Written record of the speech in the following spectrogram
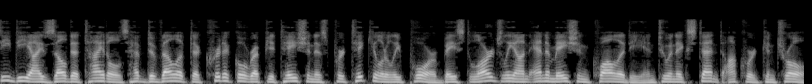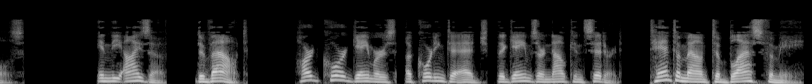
CDI Zelda titles have developed a critical reputation as particularly poor based largely on animation quality and to an extent awkward controls. In the eyes of devout hardcore gamers, according to Edge, the games are now considered tantamount to blasphemy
